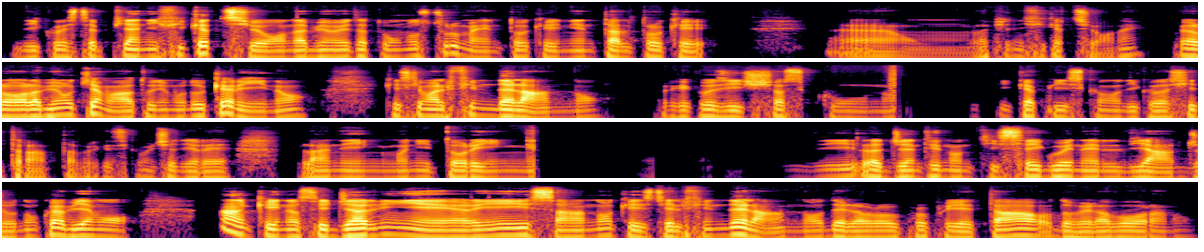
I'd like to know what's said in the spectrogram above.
di questa pianificazione abbiamo inventato uno strumento che è nient'altro che eh, la pianificazione, però l'abbiamo chiamato in modo carino, che si chiama il film dell'anno, perché così ciascuno tutti capiscono di cosa si tratta, perché si comincia a dire planning, monitoring, la gente non ti segue nel viaggio. Dunque abbiamo anche i nostri giardinieri sanno che sia il film dell'anno della loro proprietà o dove lavorano.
